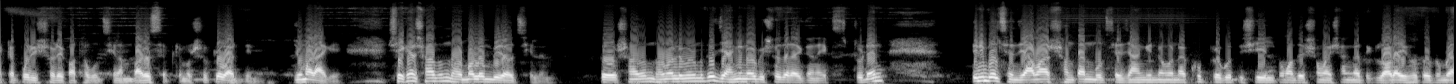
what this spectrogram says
একটা পরিসরে কথা বলছিলাম, বারো সেপ্টেম্বর, শুক্রবার দিনে, জুমার আগে। সেখানে সনাতন ধর্মাবলম্বীরাও ছিলেন। তো সনাতন ধর্মাবলম্বীর মধ্যে জাহাঙ্গীরনগর বিশ্ববিদ্যালয়ের একজন এক্স স্টুডেন্ট তিনি বলছেন যে, আমার সন্তান বলছে, জাহাঙ্গীরনগর না খুব প্রগতিশীল, তোমাদের সময় সাংঘাতিক লড়াই হতো, তোমরা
